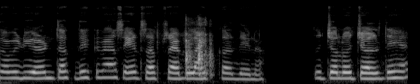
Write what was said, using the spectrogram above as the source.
पूरा वीडियो एंड तक देखना शेयर सब्सक्राइब लाइक कर देना। तो चलो चलते हैं।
